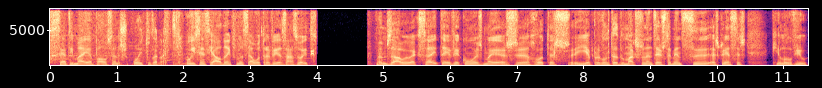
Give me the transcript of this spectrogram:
7 e meia, Paulo Santos. 8 da noite. O essencial da informação outra vez às 8. Vamos ao Eu é tem a ver com as meias eh, rotas e a pergunta do Marcos Fernandes é justamente se as crianças que ele ouviu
